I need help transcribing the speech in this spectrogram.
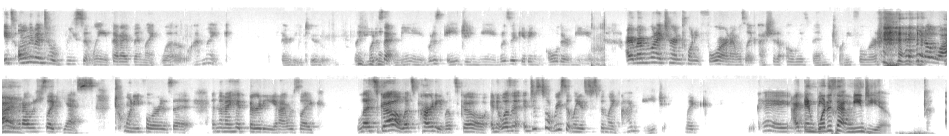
it's only been till recently that I've been like, whoa, I'm like 32. Like, what does that mean? What does aging mean? What does it getting older mean? I remember when I turned 24 and I was like, I should have always been 24. I don't know why, but I was just like, yes, 24 is it. And then I hit 30 and I was like, let's go, let's party, let's go. And it wasn't, it just till recently, it's just been like, I'm aging. Like, okay. I think and what does that mean to you? uh,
